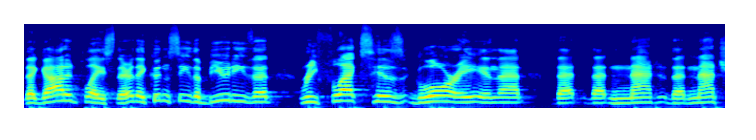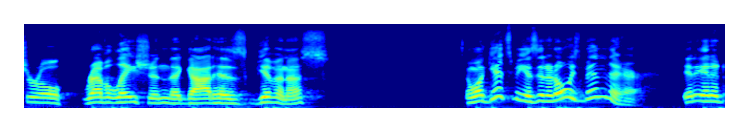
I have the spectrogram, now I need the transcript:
that God had placed there. They couldn't see the beauty that reflects His glory in that, that, that, nat- that natural revelation that God has given us. And what gets me is it had always been there. It, it had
